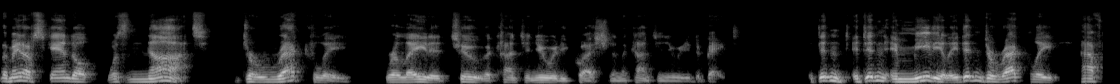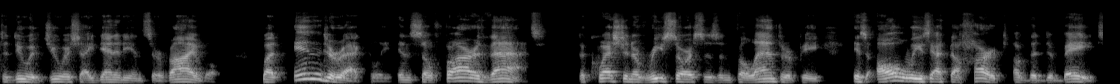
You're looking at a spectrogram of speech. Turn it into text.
the Madoff scandal was not directly related to the continuity question and the continuity debate. It didn't, it didn't immediately, it didn't directly have to do with Jewish identity and survival, but indirectly, insofar that the question of resources and philanthropy is always at the heart of the debate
